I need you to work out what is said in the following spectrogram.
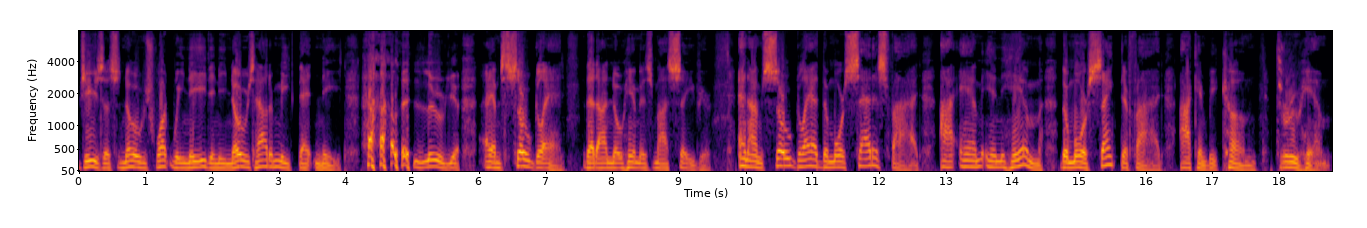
Jesus knows what we need and He knows how to meet that need. Hallelujah. I am so glad that I know Him as my Savior. And I'm so glad the more satisfied I am in Him, the more sanctified I can become through Him.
